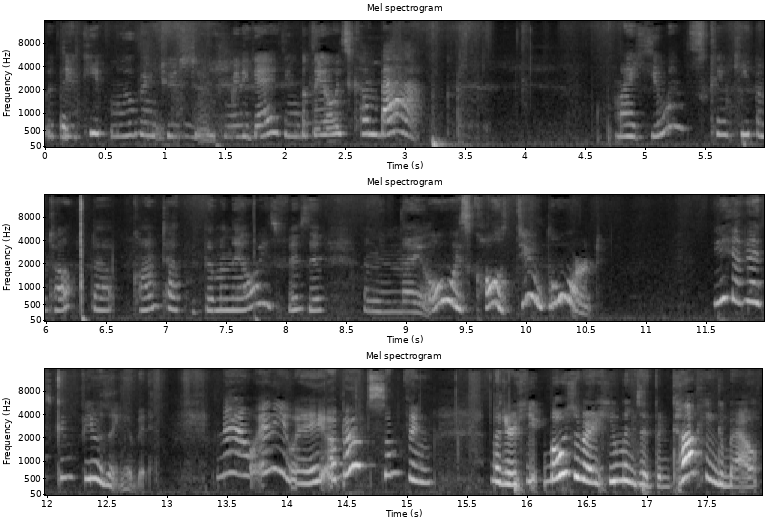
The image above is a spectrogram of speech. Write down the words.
But they keep moving too soon for me to get anything, but they always come back. My humans can keep in touch, contact with them, and they always visit, and they always call us, Dear Lord. Yeah, that's confusing a bit. Now, anyway, about something that our, most of our humans have been talking about.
